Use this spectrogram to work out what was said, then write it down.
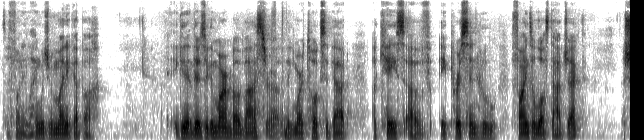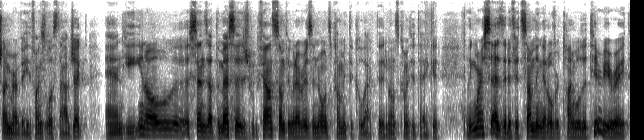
It's a funny language, "memoini gabach." Again, There's a Gemara in Baba Basra. The Gemara talks about a case of a person who finds a lost object. A Aved finds a lost object, and he, you know, uh, sends out the message, we found something, whatever it is, and no one's coming to collect it, no one's coming to take it. And the Gemara says that if it's something that over time will deteriorate,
